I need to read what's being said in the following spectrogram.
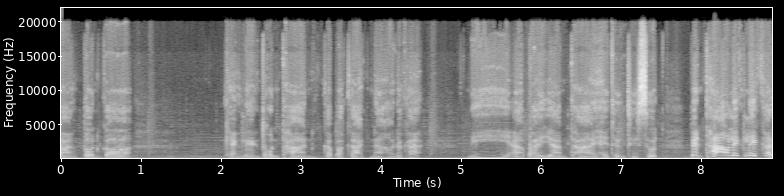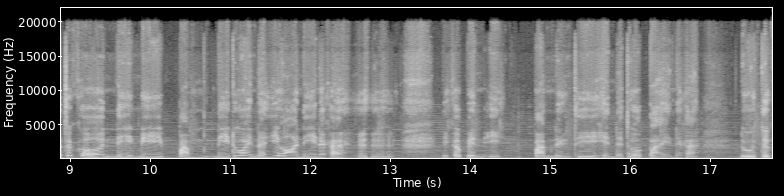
บางต้นก็แข็งแรงทนทานกับอากาศหนาวนะคะ นี่พยายามถ่ายให้ถึงที่สุด เป็นเท้าเล็กๆ ค่ะทุกคน นี่มีปั๊มนี้ด้วยนะ ยี่ห้อนี้นะคะ นี่ก็เป็นอีกปั๊มหนึ่งที่เห็นได้ทั่วไปนะคะ ดูตึก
